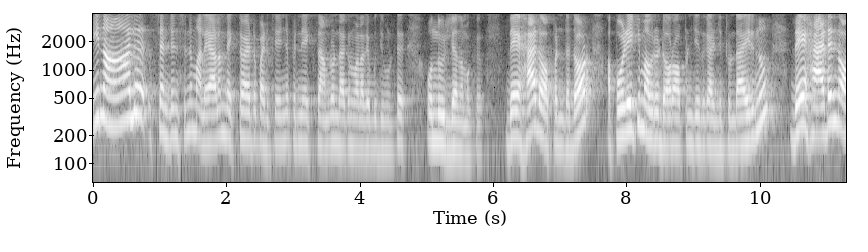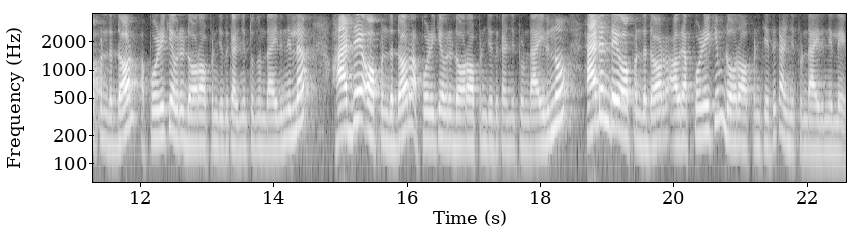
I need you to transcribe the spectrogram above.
ഈ നാല് സെന്റൻസിന്റെ മലയാളം വ്യക്തമായിട്ട് പഠിച്ചു കഴിഞ്ഞാൽ പിന്നെ എക്സാമ്പിൾ ഉണ്ടാക്കാൻ വളരെ ബുദ്ധിമുട്ട് ഒന്നുമില്ല നമുക്ക്. They had open the door അപ്പോഴേക്കും അവർ ഡോർ ഓപ്പൺ ചെയ്ത് കഴിഞ്ഞിട്ടുണ്ടായിരുന്നു. They hadn't open the door അപ്പോഴേക്കും അവർ ഡോർ ഓപ്പൺ ചെയ്ത് കഴിഞ്ഞിട്ടുണ്ടായിരുന്നില്ല had they open the door അപ്പോഴേക്കും അവർ ഡോർ ഓപ്പൺ ചെയ്ത് കഴിഞ്ഞിട്ടുണ്ടായിരുന്നു. Hadn't they open the door അവർ അപ്പോഴേക്കും ഡോർ ഓപ്പൺ ചെയ്ത് കഴിഞ്ഞിട്ടുണ്ടായിരുന്നില്ലേ?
